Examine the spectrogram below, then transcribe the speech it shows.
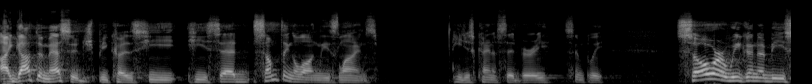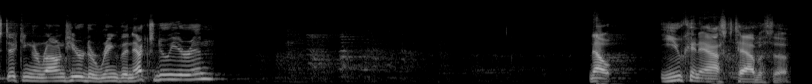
I got the message because he he said something along these lines. He just kind of said very simply so, are we going to be sticking around here to ring the next new year in? Now, you can ask Tabitha.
